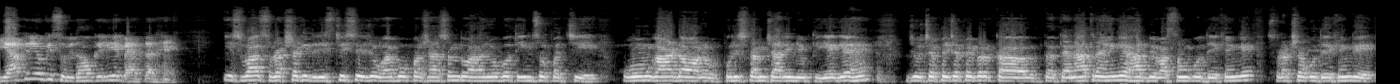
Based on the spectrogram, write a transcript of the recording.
यात्रियों की सुविधाओं के लिए बेहतर हैं? इस बार सुरक्षा की दृष्टि से जो है वो प्रशासन द्वारा जो वो सौ पच्चीस होमगार्ड और पुलिस कर्मचारी नियुक्त किए गए हैं, जो चप्पे चप्पे पर तैनात रहेंगे, हर व्यवस्थाओं को देखेंगे, सुरक्षा को देखेंगे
